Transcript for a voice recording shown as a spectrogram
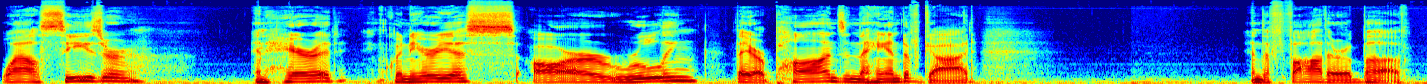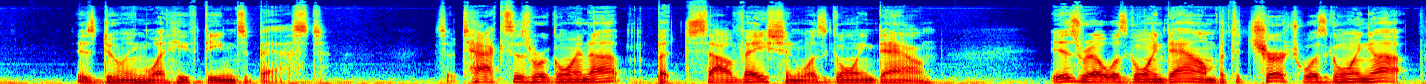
While Caesar and Herod and Quirinius are ruling, they are pawns in the hand of God, and the Father above is doing what he deems best. So taxes were going up, but salvation was going down. Israel was going down, but the church was going up.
